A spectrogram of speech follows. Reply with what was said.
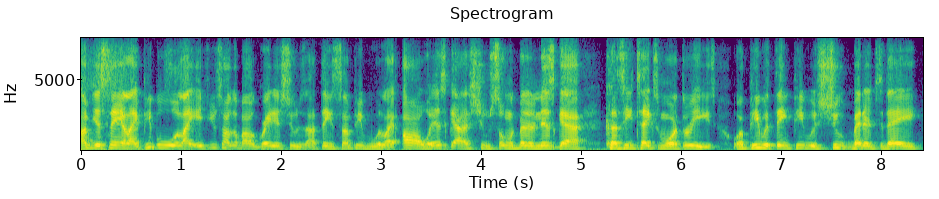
I'm just saying, like, people will like if you talk about greatest shooters, I think some people were like, oh, well, this guy shoots so much better than this guy because he takes more threes. Or people think people shoot better today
